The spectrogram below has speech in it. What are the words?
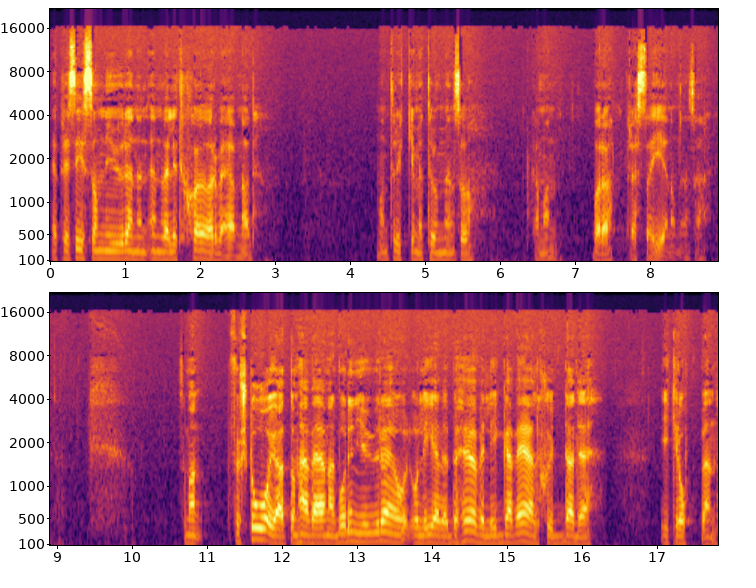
är precis som njuren en, en väldigt skör vävnad. Om man trycker med tummen så kan man bara pressa igenom den så här. Så man förstår ju att de här vävnaderna, både njure och, och lever, behöver ligga väl skyddade i kroppen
